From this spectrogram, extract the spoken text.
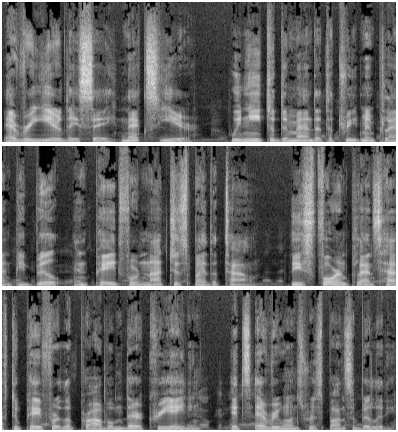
Every year they say, next year. We need to demand that the treatment plant be built and paid for not just by the town. These foreign plants have to pay for the problem they're creating. It's everyone's responsibility.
